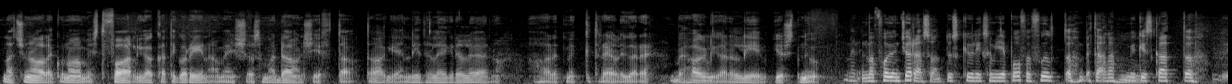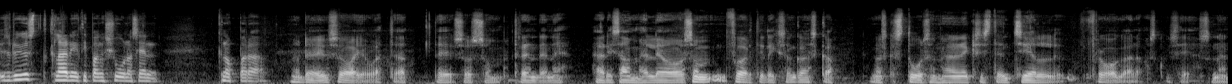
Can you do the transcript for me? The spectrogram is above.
nationalekonomiskt farliga kategorin av människor som har downshiftat, tagit en lite lägre lön och har ett mycket trevligare, behagligare liv just nu. Men man får ju inte göra sånt. Du skulle liksom ge på för fullt och betala mm. mycket skatt. Och, så du just klarar dig till pension och sen knoppar av. No, det är ju så ju att, att det är så som trenden är här i samhället och som för till liksom ganska ganska stor sån här existentiell fråga, eller vad ska vi säga, sån här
